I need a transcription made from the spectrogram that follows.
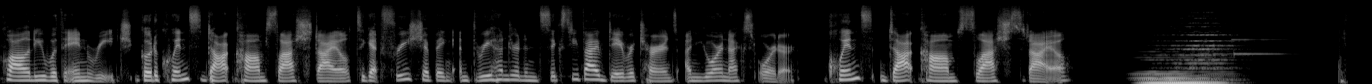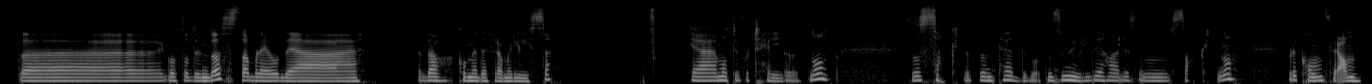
quality within reach. Go to quince.com slash style to get free shipping and 365-day returns on your next order. quince.com slash style. uh, godt ad dundas. da ble jo det Da kom det fram i lyset. Jeg måtte jo fortelle det til noen. Så sagt det til den tredje båten som mulig. De har liksom sagt noe. For det kom fram.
